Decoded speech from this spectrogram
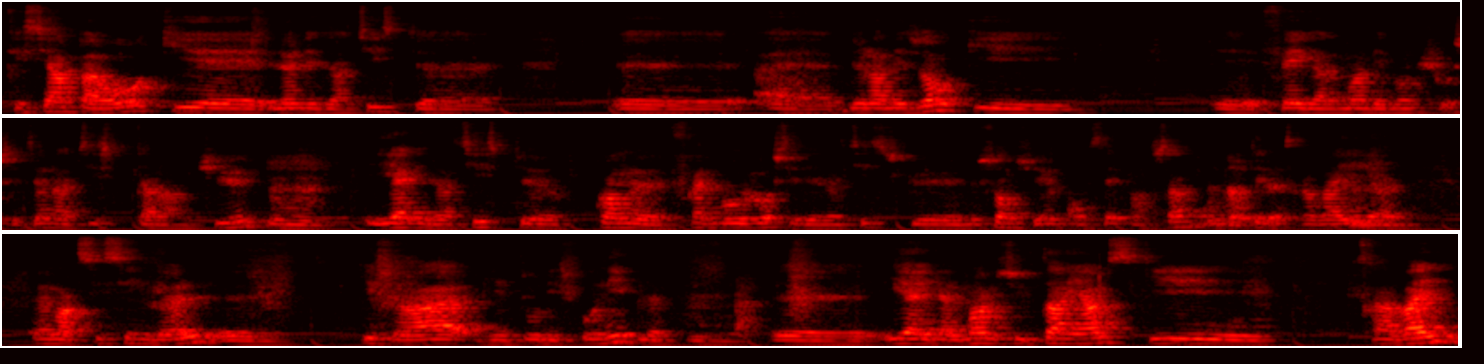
Christian Pao, qui est l'un des artistes euh, euh, de la maison qui fait également des bonnes choses. C'est un artiste talentueux. Mhm. Il y a des artistes comme Fred Bolo, c'est des artistes que nous sommes sur un concept ensemble. On a travaillé Mhm. un maxi single qui sera bientôt disponible. Mhm. Euh, il y a également le Sultan Yams qui travaille,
